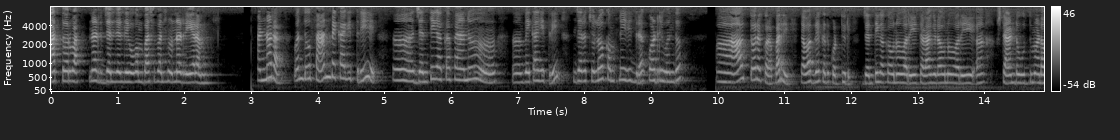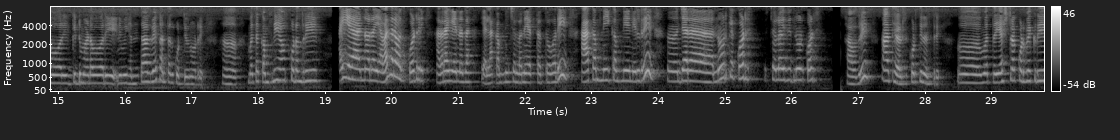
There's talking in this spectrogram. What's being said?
ಆತ್ ತೋರ್ವಾ. ನಡ್ರಿ, ಜಲ್ದಿ ಜಲ್ದಿ ಹೋಗಮ್, ಬಸ್ ಬಂದು ನೋಡ್ರಿ, ಏರಮ್. ಅಣ್ಣಾರ, ಒಂದು ಫ್ಯಾನ್ ಬೇಕಾಗಿತ್ರಿ. ಜಂತಿಗಾಕ ಫ್ಯಾನು ಬೇಕಾಗಿತ್ರಿ. ಜರ ಚಲೋ ಕಂಪ್ನಿ ಇದ್ರೆ ಕೊಡ್ರಿ ಒಂದು. ಆತ್ ತೋರಕ್ಕ ಕೊರ ಬರ್ರಿ. ಯಾವಾಗ ಬೇಕಾದ್ ಕೊಡ್ತೀವಿ ಜಂತಿಗೆ ತಳಗಿಡವನು ವರಿ ಸ್ಟ್ಯಾಂಡ್ ಉದ್ದು ಮಾಡವರಿ ಗಿಡ್ ಮಾಡವರಿ ನಿಮಗೆ ಎಂತ ಬೇಕಂತ ಕೊಡ್ತೀವಿ ನೋಡ್ರಿ. ಹಾ ಮತ್ತೆ ಕಂಪ್ನಿ ಯಾವ್ದು ಕೊಡಂದ್ರಿ? ಅಯ್ಯ ಅಣ್ಣಾರ ಯಾವಾಗಾರ ಒಂದು ಕೊಡ್ರಿ. ಅದ್ರಾಗ ಏನದ? ಎಲ್ಲ ಕಂಪ್ನಿ ಚಲೋನೇ ಇರ್ತದ ತಗೋರಿ. ಆ ಕಂಪ್ನಿ ಕಂಪ್ನಿ ಏನಿಲ್ರಿ? ಜರಾ ನೋಡ್ಕೆ ಕೊಡ್ರಿ. ಚಲೋ ಇದ್ದಿದ್ದು ನೋಡಿ ಕೊಡ್ರಿ. ಹೌದ್ರಿ? ಆತ್ ಹೇಳ್ರಿ ಕೊಡ್ತೀನಂತ್ರಿ ಆ, ಮತ್ತೆ ಎಷ್ಟ್ರಾಗ ಕೊಡ್ಬೇಕ್ರಿ?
